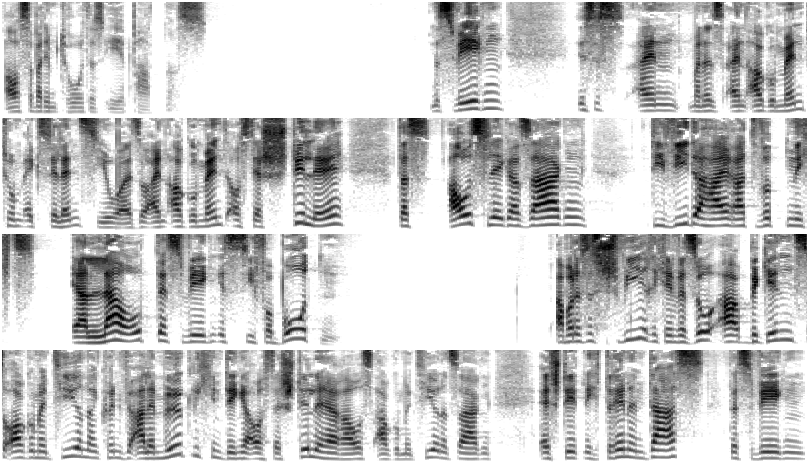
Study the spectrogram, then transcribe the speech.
Außer bei dem Tod des Ehepartners. Deswegen ist es ein, man ist ein Argumentum excellentio, also ein Argument aus der Stille, dass Ausleger sagen, die Wiederheirat wird nicht erlaubt, deswegen ist sie verboten. Aber das ist schwierig. Wenn wir so beginnen zu argumentieren, dann können wir alle möglichen Dinge aus der Stille heraus argumentieren und sagen, es steht nicht drinnen das, deswegen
